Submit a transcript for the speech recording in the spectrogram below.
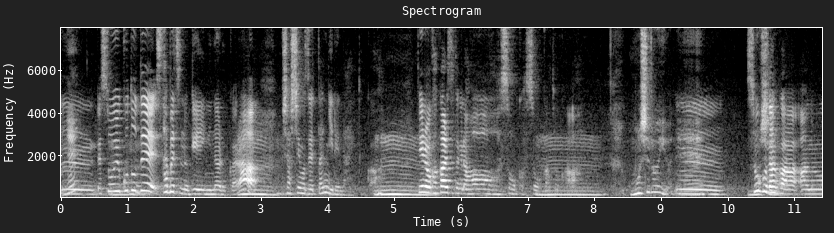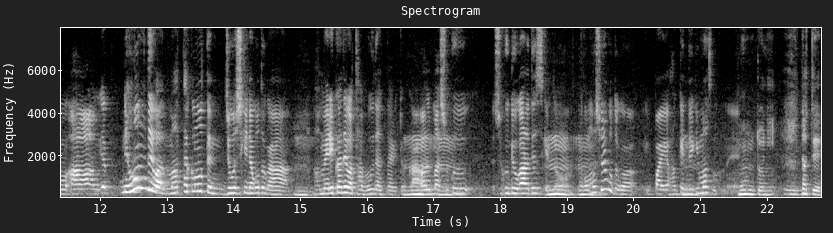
にね。うん、でそういうことで差別の原因になるから、うん。写真は絶対に入れないとか、うっんていうのを書かれてた時にああそうかそうかとか。うん。面白いよね。うんすごくなんかあのあや日本では全くもって常識なことがうん。アメリカではタブーだったりとか、まあ、職職業柄ですけど、うん。なんか面白いことがいっぱい発見できますもんね。本当に。うん。だって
